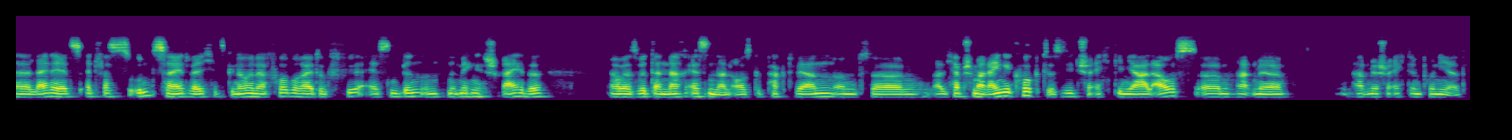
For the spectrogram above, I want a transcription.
Äh, leider jetzt etwas zu Unzeit, weil ich jetzt genau in der Vorbereitung für Essen bin und eine Menge schreibe. Aber es wird dann nach Essen dann ausgepackt werden. Und ähm, also ich habe schon mal reingeguckt, es sieht schon echt genial aus, ähm, hat, mir, hat mir schon echt imponiert.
